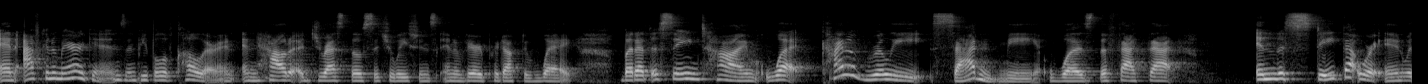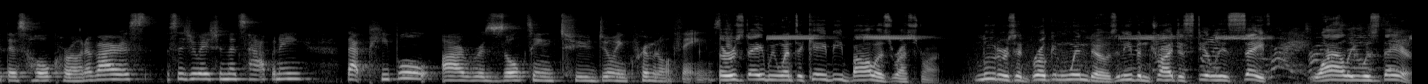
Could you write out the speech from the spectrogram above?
and African Americans and people of color and, and how to address those situations in a very productive way. But at the same time, what kind of really saddened me was the fact that in the state that we're in with this whole coronavirus situation that's happening, that people are resulting to doing criminal things. Thursday, we went to KB Bala's restaurant. Looters had broken windows and even tried to steal his safe while he was there.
